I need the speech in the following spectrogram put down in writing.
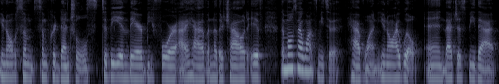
you know some some credentials to be in there before I have another child. If the most high wants me to have one you know I will and that just be that.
